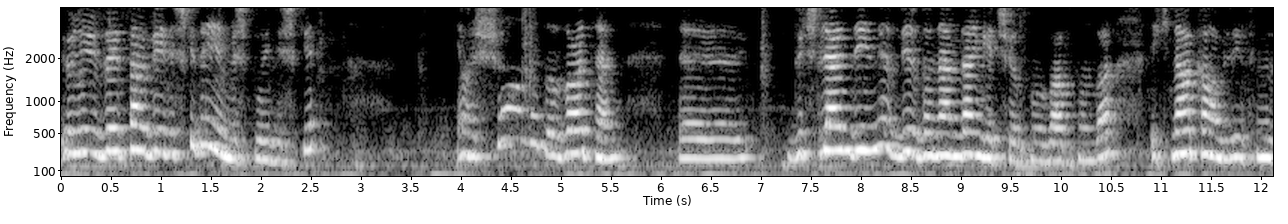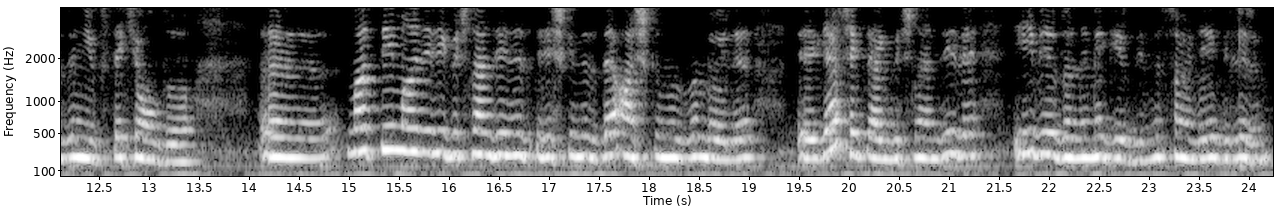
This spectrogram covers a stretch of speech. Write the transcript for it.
öyle yüzeysel bir ilişki değilmiş bu ilişki. Yani şu anda da zaten güçlendiğiniz bir dönemden geçiyorsunuz aslında. İkna kabiliyetinizin yüksek olduğu, e, maddi manevi güçlendiğiniz ilişkinizde aşkınızın böyle e, gerçekten güçlendiği ve iyi bir döneme girdiğini söyleyebilirim.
